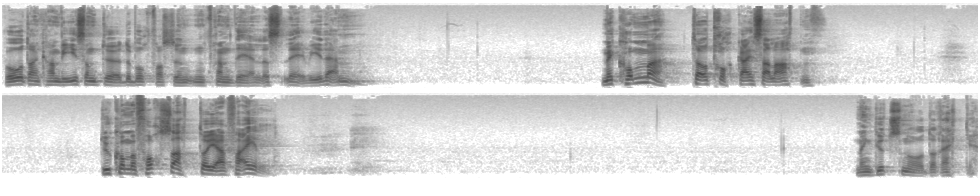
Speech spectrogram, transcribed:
Hvordan kan vi som døde bort fra synden, fremdeles leve i den? Vi kommer til å tråkke i salaten. Du kommer fortsatt til å gjøre feil. men Guds nåde rekker.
